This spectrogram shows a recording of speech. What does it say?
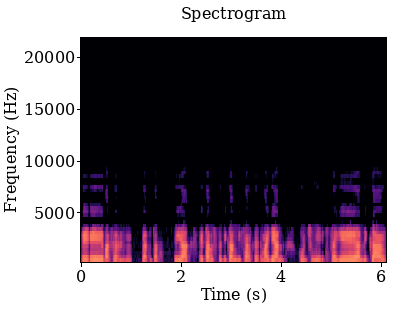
e, baserrin latutako diak, eta bestetikan gizarte mailan kontsumitzaile aldikan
